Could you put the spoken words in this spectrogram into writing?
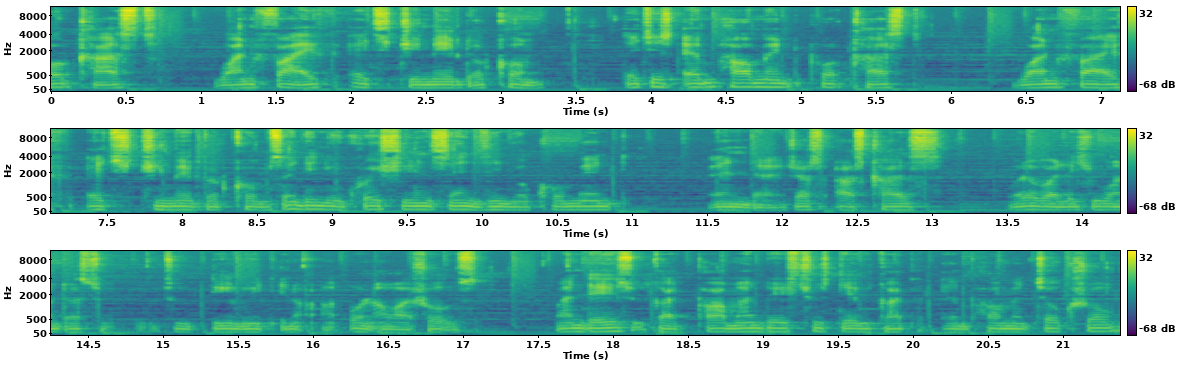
empowermentpodcast15 at gmail.com. That is empowerment empowermentpodcast15 at gmail.com. Send in your questions, send in your comment, and uh, just ask us whatever that you want us to, to deal with in our, on our shows. Mondays we got Power Mondays, Tuesday we got Empowerment Talk Show,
